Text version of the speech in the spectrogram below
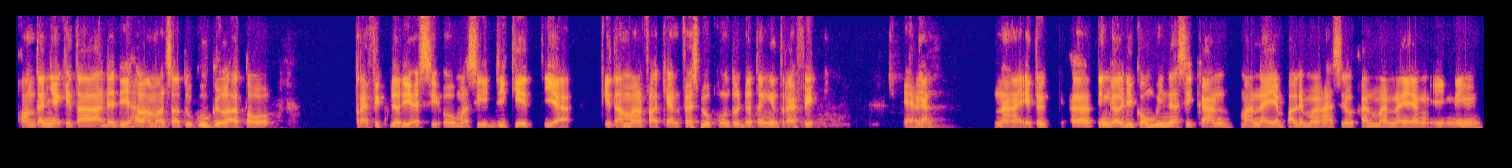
kontennya kita ada di halaman satu Google atau traffic dari SEO masih dikit ya kita manfaatkan Facebook untuk datengin traffic. Ya, ya. kan? Nah itu uh, tinggal dikombinasikan mana yang paling menghasilkan mana yang ini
